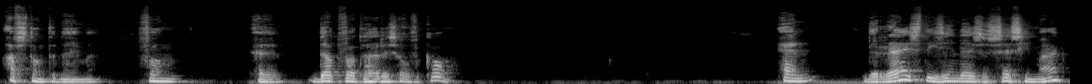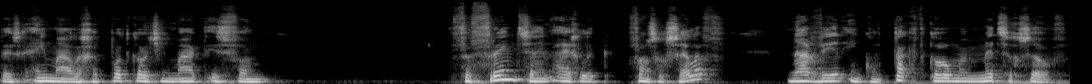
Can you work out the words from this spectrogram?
afstand te nemen van eh, dat wat haar is overkomen. En de reis die ze in deze sessie maakt, deze eenmalige potcoaching maakt, is van vervreemd zijn eigenlijk van zichzelf naar weer in contact komen met zichzelf.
